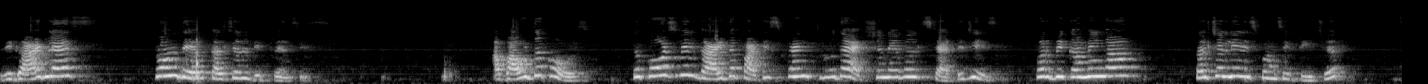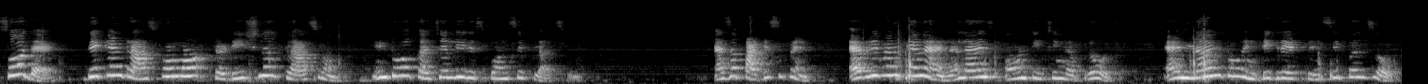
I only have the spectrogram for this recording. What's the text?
regardless from their cultural differences. About the course, the course will guide the participant through the actionable strategies for becoming a culturally responsive teacher so that they can transform a traditional classroom into a culturally responsive classroom. As a participant, Everyone can analyze own teaching approach and learn to integrate principles of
